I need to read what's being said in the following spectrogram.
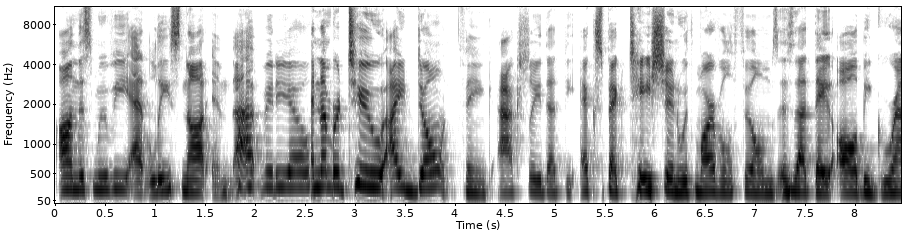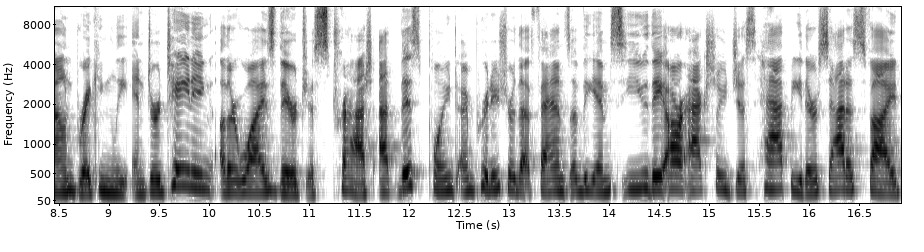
on this movie, at least not in that video. And number two, I don't think actually that the expectation with Marvel films is that they all be groundbreakingly entertaining, otherwise they're just trash. At this point, I'm pretty sure that fans of the MCU, they are actually just happy, they're satisfied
